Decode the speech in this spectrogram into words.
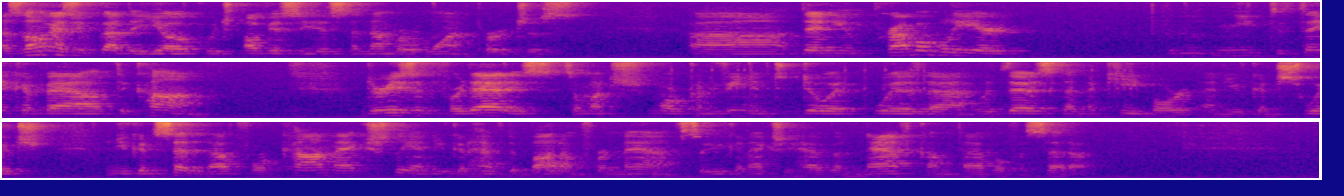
as long as you've got the yoke, which obviously is the number one purchase, uh, then you probably are, need to think about the COM. The reason for that is so much more convenient to do it with uh, with this than the keyboard, and you can switch and you can set it up for COM actually, and you can have the bottom for nav, so you can actually have a nav COM type of a setup.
